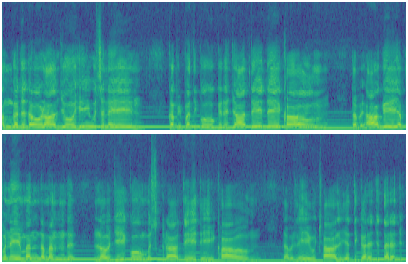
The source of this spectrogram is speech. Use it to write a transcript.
अंगद दौड़ा जो ही उसने, कपिपति को गिर जाते देखा। तब आगे अपने मंद मंद लौजी को मुस्कुराते देखा। तब ले उछाल यति गरज तरज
